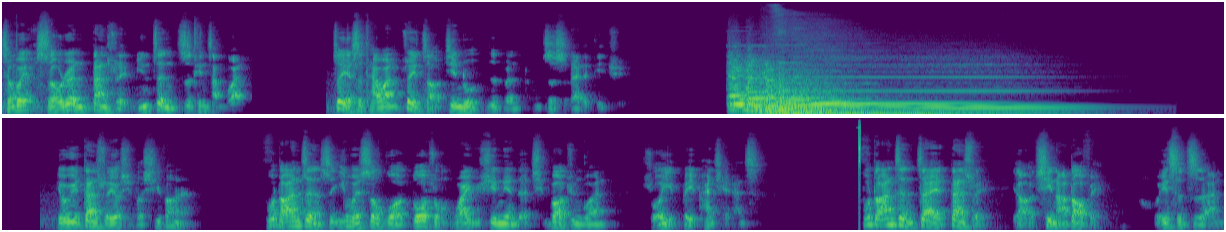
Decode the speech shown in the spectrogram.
成为首任淡水民政支厅长官。这也是台湾最早进入日本统治时代的地区。由于淡水有许多西方人，福岛安政是因为受过多种外语训练的情报军官，所以被判遣南此。福岛安政在淡水要缉拿盗匪，维持治安。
